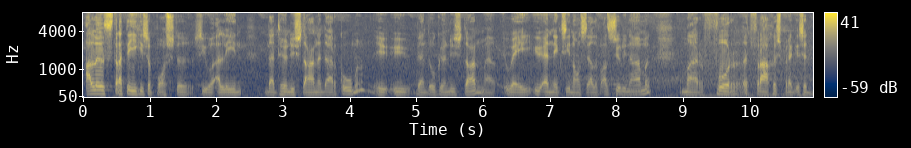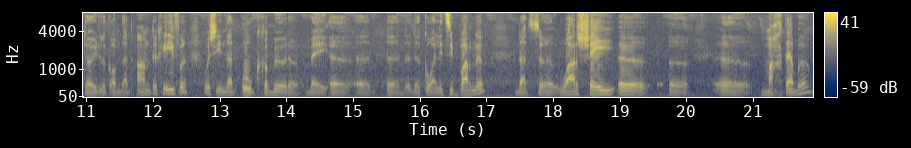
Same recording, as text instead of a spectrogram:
alle strategische posten zien we alleen dat Hindustanen daar komen. U, u bent ook Hindustan, maar wij, u en ik zien onszelf als Surinamer. Maar voor het vraaggesprek is het duidelijk om dat aan te geven. We zien dat ook gebeuren bij de, de, coalitiepartner. dat waar zij macht hebben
